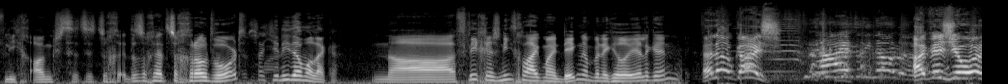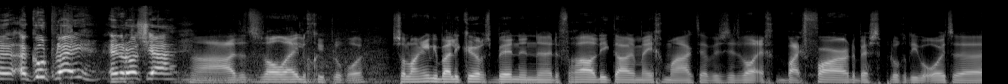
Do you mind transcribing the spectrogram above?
vliegangst. Het is, toch, dat is toch het is een groot woord? Dat zat je niet helemaal lekker. Nou, vliegen is niet gelijk mijn ding, daar ben ik heel eerlijk in. Hello guys! Nou, hij heeft het niet nodig. I wish you a, a good play in Russia. Nou, dat is wel een hele goede ploeg hoor. Zolang ik nu bij Liqueurs ben en uh, de verhalen die ik daarin meegemaakt heb, is dit wel echt by far de beste ploeg die we ooit uh,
